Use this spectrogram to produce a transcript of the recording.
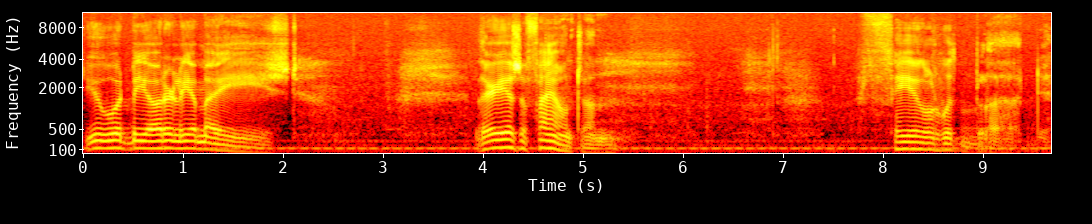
you would be utterly amazed. There is a fountain filled with blood,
